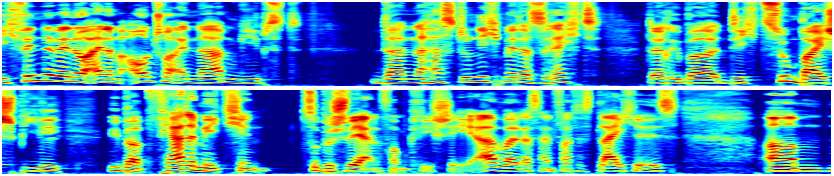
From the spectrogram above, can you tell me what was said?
ich finde, wenn du einem Auto einen Namen gibst, dann hast du nicht mehr das Recht darüber, dich zum Beispiel über Pferdemädchen zu beschweren vom Klischee, ja, weil das einfach das Gleiche ist. Ähm,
